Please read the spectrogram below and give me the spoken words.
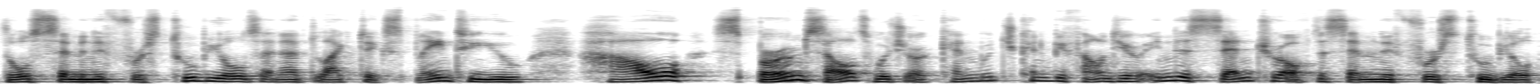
those seminiferous tubules. And I'd like to explain to you how sperm cells, which are can, which can be found here in the center of the seminiferous tubule,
